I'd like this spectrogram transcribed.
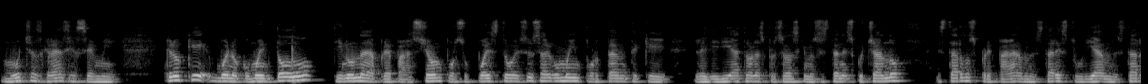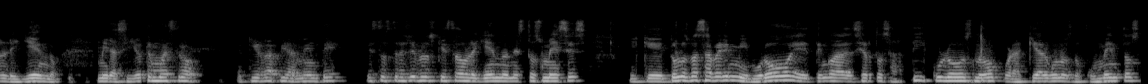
Muchas gracias, Emi. Creo que, bueno, como en todo, tiene una preparación, por supuesto. Eso es algo muy importante que le diría a todas las personas que nos están escuchando, estarnos preparando, estar estudiando, estar leyendo. Mira, si yo te muestro aquí rápidamente, estos tres libros que he estado leyendo en estos meses y que tú los vas a ver en mi buró. Eh, tengo ciertos artículos, ¿no? Por aquí algunos documentos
